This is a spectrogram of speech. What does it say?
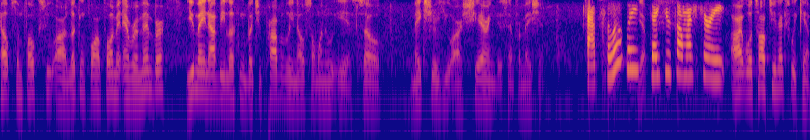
help some folks who are looking for employment. And remember, you may not be looking, but you probably know someone who is. So make sure you are sharing this information. Absolutely. Yep. Thank you so much, Tariq. All right, we'll talk to you next week, Kim.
